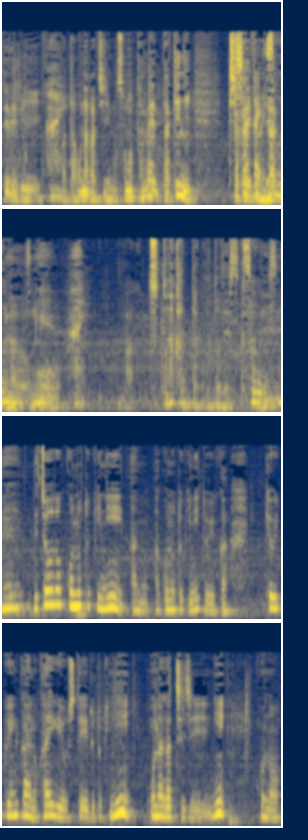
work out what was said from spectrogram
テレビ、はい、また尾長知事もそのためだけに記者会見を開くなども、ねはい。ずっとなかったことですからね。そうですね。でちょうどこの時にあのあこの時にというか教育委員会の会議をしている時に尾長知事にこの、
